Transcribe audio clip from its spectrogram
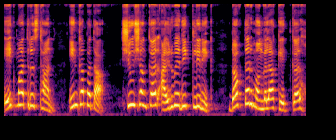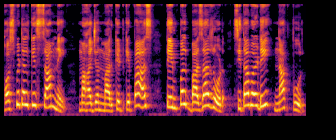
एकमात्र स्थान इनका पता Shiv Shankar Ayurvedic clinic, doctor Mangala Ketkar hospital के सामने महाजन मार्केट के पास टेंपल बाज़ार रोड, सीताबर्डी, नागपुर।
